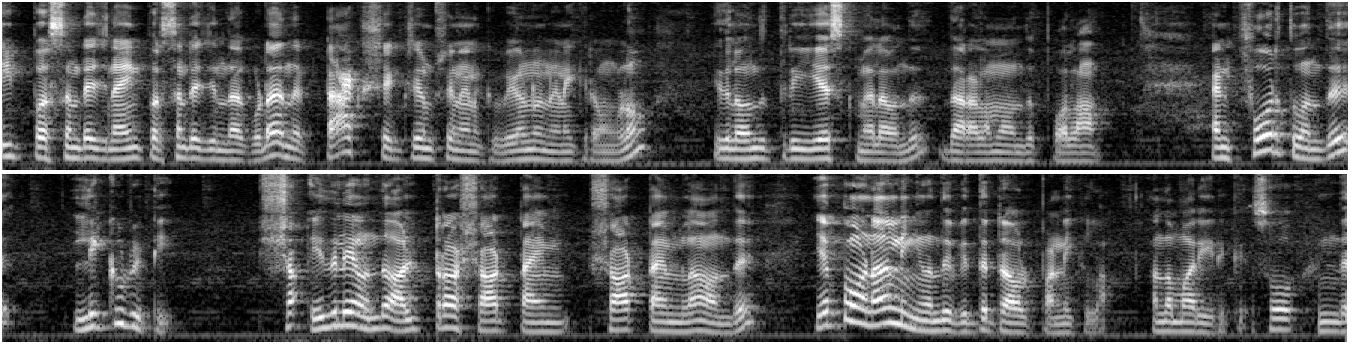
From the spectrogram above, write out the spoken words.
எயிட் பர்சன்டேஜ் நைன் பர்சன்டேஜ் இருந்தால் கூட இந்த டேக்ஸ் எக்ஸம்ஷன் எனக்கு வேணும்னு நினைக்கிறவங்களும் இதில் வந்து த்ரீ இயர்ஸ்க்கு மேலே வந்து தாராளமாக வந்து போகலாம் அண்ட் ஃபோர்த் வந்து லிக்விடிட்டி ஷா இதிலே வந்து அல்ட்ரா ஷார்ட் டைம் ஷார்ட் டைம்லாம் வந்து எப்போ வேணாலும் நீங்கள் வந்து வித் ட்ராவல் பண்ணிக்கலாம். அந்த மாதிரி இருக்குது ஸோ இந்த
